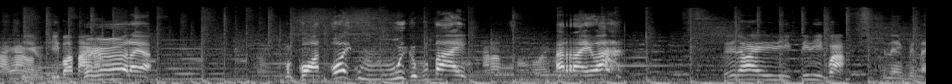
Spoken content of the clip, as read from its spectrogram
ตายโอยากเคโอเคมีบอลตายเฮ้ยเฮ้ยอะไรอะมังกรโอ้ยอุ้ยเกับกูตายนัดละสองร้อยอะไรวะเฮ้ยได้ดีดีดีกว่าจะแรงเป็นไหน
